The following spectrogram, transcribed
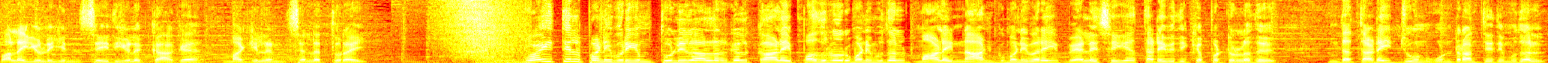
வலையொலியின் செய்திகளுக்காக மகிழன் செல்லத்துறை. குவைத்தில் பணிபுரியும் தொழிலாளர்கள் காலை பதினோரு மணி முதல் மாலை நான்கு மணி வரை வேலை செய்ய தடை விதிக்கப்பட்டுள்ளது. இந்த தடை ஜூன் ஒன்றாம் தேதி முதல்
